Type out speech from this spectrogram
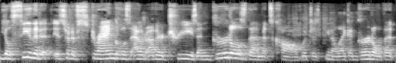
you'll see that it, it, sort of strangles out other trees and girdles them it's called which is you know like a girdle that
